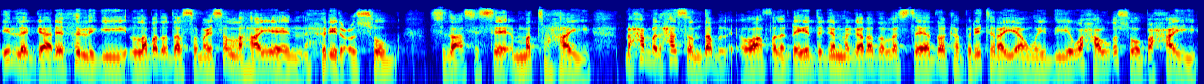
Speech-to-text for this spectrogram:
in la gaadhay xilligii labada dal samaysan lahaayeen xidhiir cusub sidaasise ma tahay. Maxamed xasan dable oo ah falanqeeyo degan magaalada leste ee dalka britain ayaan weydiiyey waxa uga soo baxay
